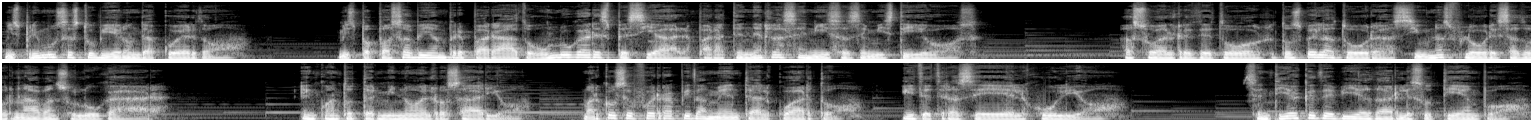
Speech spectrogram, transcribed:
Mis primos estuvieron de acuerdo. Mis papás habían preparado un lugar especial para tener las cenizas de mis tíos. A su alrededor, dos veladoras y unas flores adornaban su lugar. En cuanto terminó el rosario, Marco se fue rápidamente al cuarto y detrás de él Julio. Sentía que debía darle su tiempo,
